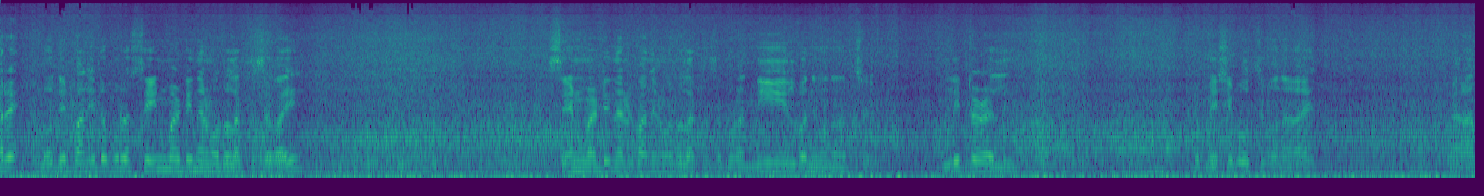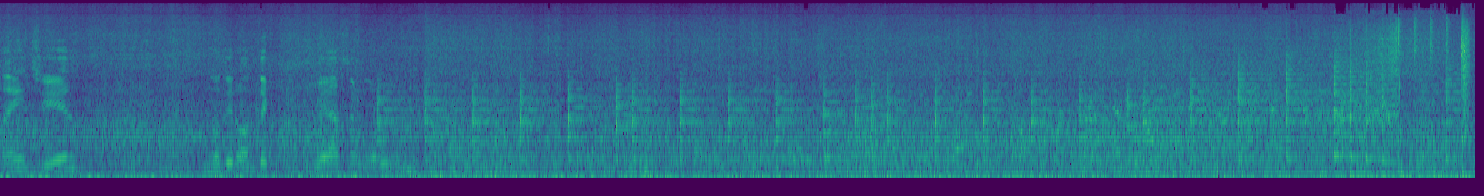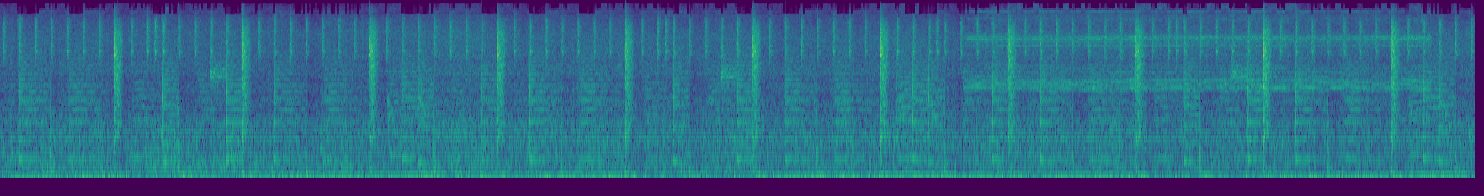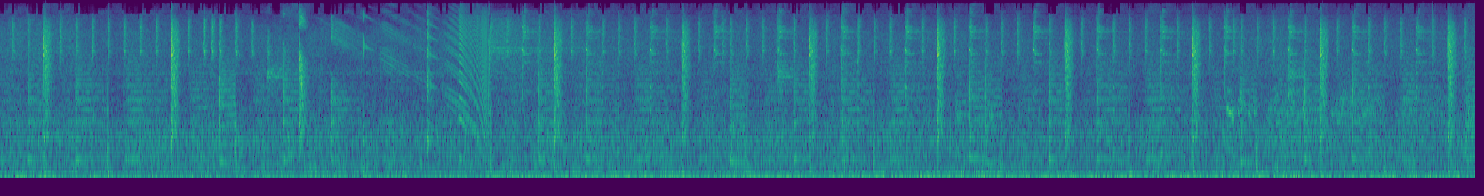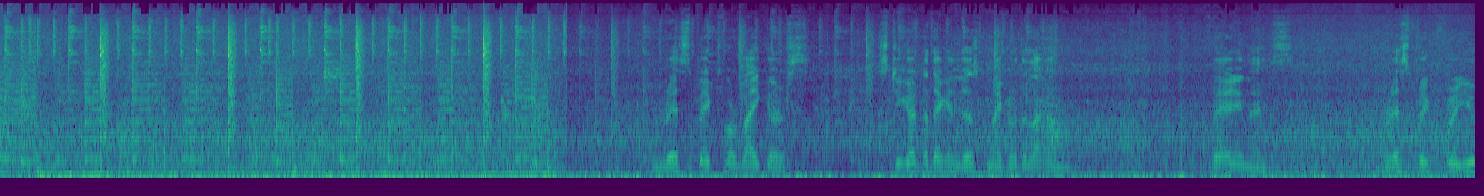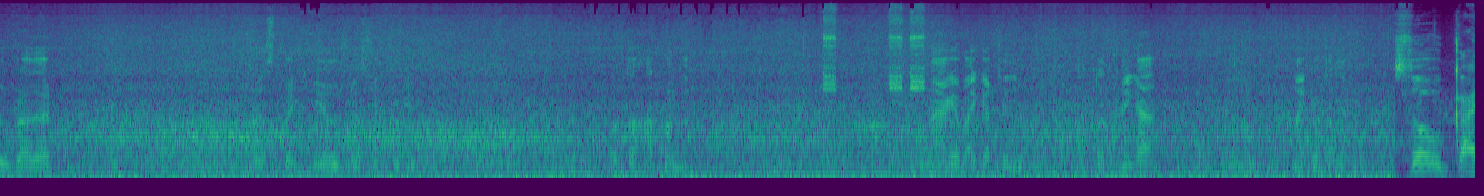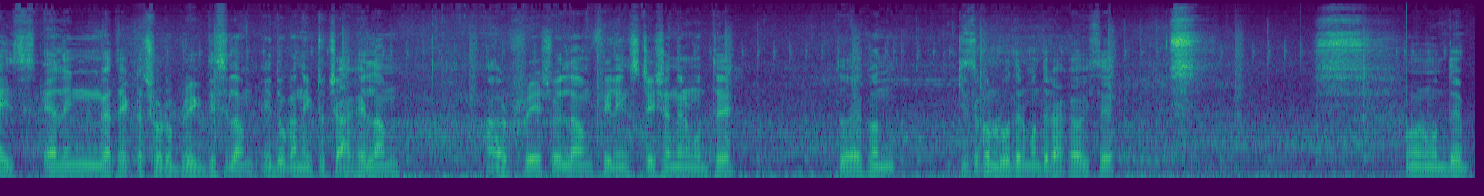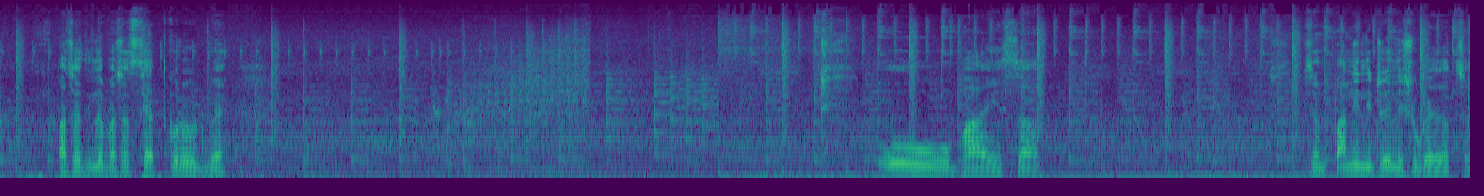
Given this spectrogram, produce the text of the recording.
আরে, নদীর পানি তো পুরো সেন্ট মার্টিনের মতো লাগতেছে ভাই। সেন্ট মার্টিনের পানির মতো লাগতেছে, পুরো নীল পানি মনে হচ্ছে। লিটারালি তো বেশি বলছি মনে হয়। বেড়া নাই চিল নদীর অর্ধেক হয়ে আছে মরুভূমি। রেসপেক্ট ফর বাইকার্স স্টিকারটা দেখেন জাস্ট মাইক্রোতে লাগানো। Very nice respect for you brother respect huge respect for you ওর তো হাত ভাঙা মনে আগে বাইকার ছিল। হাতটা ভাঙা মাইক্রো চালায়। সো গাইস এলেঙ্গাতে একটা ছোট ব্রেক দিছিলাম। এই দোকানে একটু চা খাইলাম আর ফ্রেশ হইলাম ফিলিং স্টেশনের মধ্যে। তো এখন কিছুক্ষণ রোদের মধ্যে রাখা হয়েছে তোমার মধ্যে পাছা দিলে পাছা সেট করে উঠবে। ও ভাই সাহ। পানি লিটারেলি শুকিয়ে যাচ্ছে।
